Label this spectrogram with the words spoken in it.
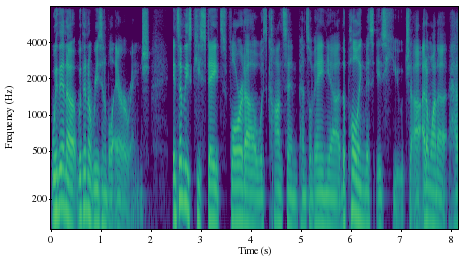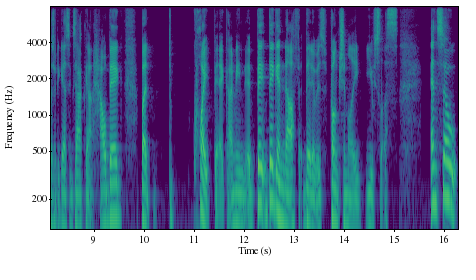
within a within a reasonable error range. In some of these key states, Florida, Wisconsin, Pennsylvania, the polling miss is huge. Uh, I don't want to hazard a guess exactly on how big, but quite big. I mean, big, big enough that it was functionally useless. And so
